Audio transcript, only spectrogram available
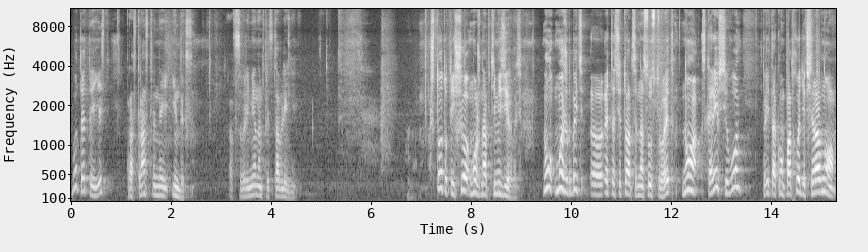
Вот это и есть пространственный индекс в современном представлении. Что тут еще можно оптимизировать? Ну, может быть, э, эта ситуация нас устроит, но, скорее всего, при таком подходе все равно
